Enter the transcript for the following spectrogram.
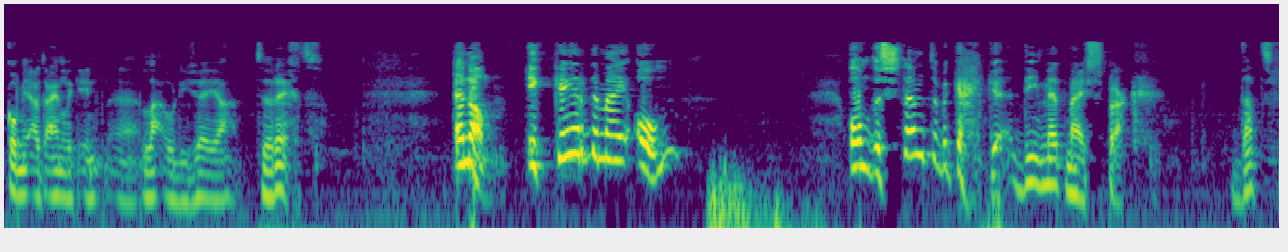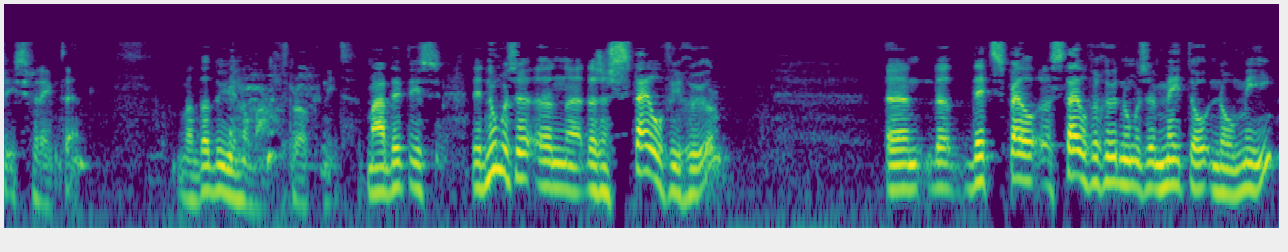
kom je uiteindelijk in uh, Laodicea terecht. En dan, ik keerde mij om om de stem te bekijken die met mij sprak. Dat is vreemd, hè? Want dat doe je normaal gesproken niet. Maar dit, is, dit noemen ze een, dat is een stijlfiguur. En dit spel, stijlfiguur noemen ze metonomie.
